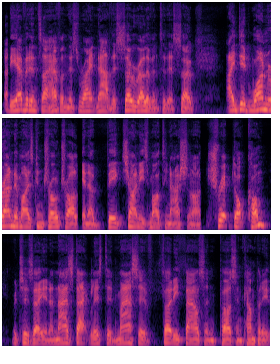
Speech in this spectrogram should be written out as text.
the evidence I have on this right now that's so relevant to this. So I did one randomized control trial in a big Chinese multinational, Trip.com, which is a, a NASDAQ listed massive 30,000 person company.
